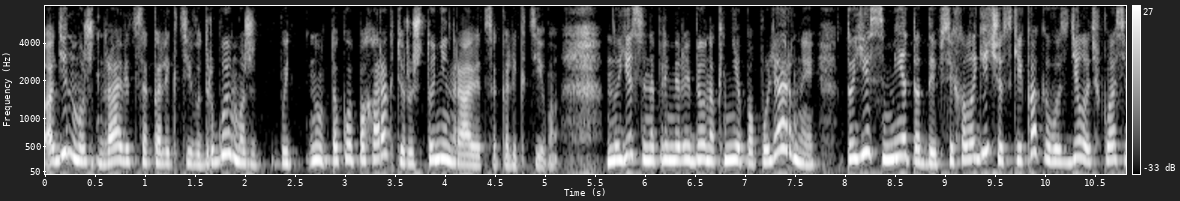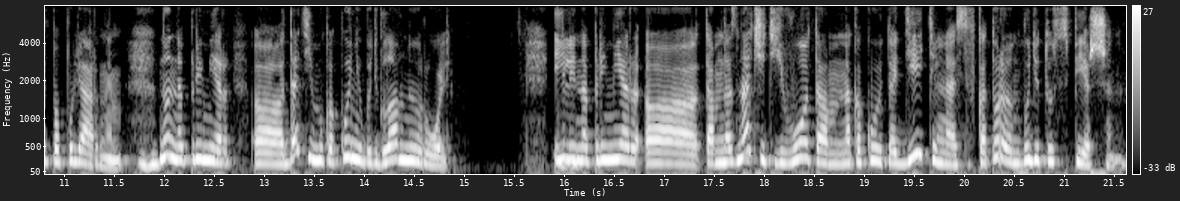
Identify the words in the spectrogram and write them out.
один может нравиться коллективу, другой может быть, ну, такой по характеру, что не нравится коллективу. Но если, например, ребенок не популярный, то есть методы психологические, как его сделать в классе популярным. Угу. Ну, например, а, дать ему какую-нибудь главную роль или, например, э, там, назначить его там, на какую-то деятельность, в которой он будет успешен.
